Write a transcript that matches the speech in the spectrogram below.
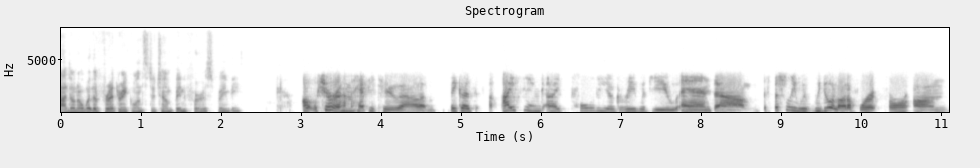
I don't know whether Frederick wants to jump in first, maybe. Oh, sure. I'm happy to uh, because I think I totally agree with you, and um, especially we, we do a lot of work for on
